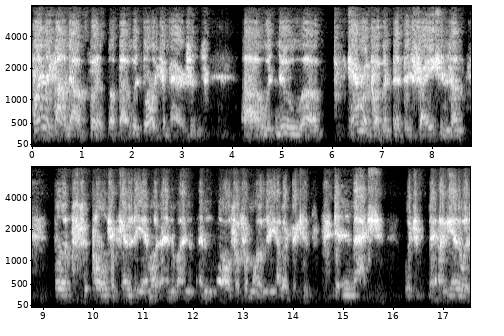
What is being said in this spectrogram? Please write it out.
finally found out about with bullet comparisons uh, with new uh, camera equipment that the striations on bullets pulled from Kennedy and, and, and also from one of the other victims didn't match, which again was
